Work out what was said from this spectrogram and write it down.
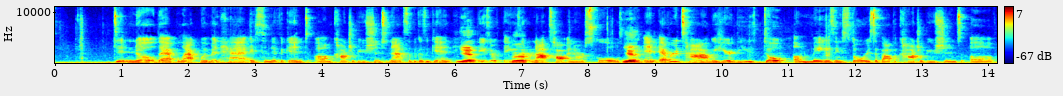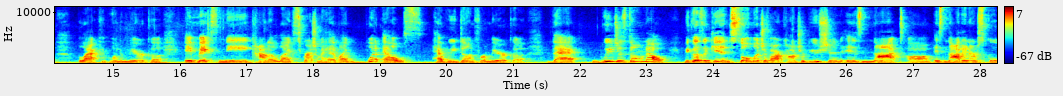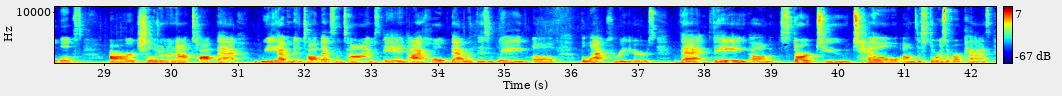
didn't know that black women had a significant um, contribution to NASA because again, Yeah. these are things Right. that are not taught in our schools. Yeah. And every time we hear these dope, amazing stories about the contributions of black people in America, it makes me kind of like scratch my head like, what else have we done for America that we just don't know? Because again, so much of our contribution is not um, is not in our school books. Our children are not taught that. We haven't been taught that sometimes, and I hope that with this wave of black creators that they um, start to tell um, the stories of our past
